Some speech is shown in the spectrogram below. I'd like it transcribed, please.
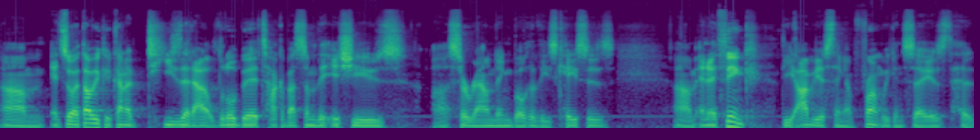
Um, and so I thought we could kind of tease that out a little bit, talk about some of the issues uh, surrounding both of these cases. Um, and I think the obvious thing up front we can say is that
